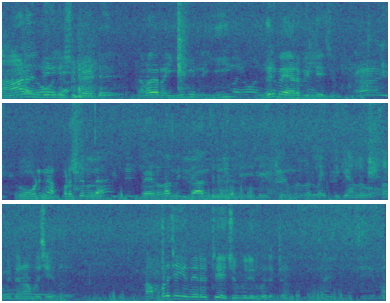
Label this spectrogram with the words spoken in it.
നാളെ എന്തെങ്കിലും ഇഷ്യൂ ആയിട്ട് നമ്മൾ ഈ ഈ ഇതൊരു വേറെ വില്ലേജും റോഡിന് അപ്പുറത്തുള്ള വെള്ളമില്ലാത്ത രീതിയിലേക്ക് നമ്മൾ വെള്ളം എത്തിക്കാനുള്ള സംവിധാനം നമ്മൾ ചെയ്യുന്നത്. നമ്മൾ ചെയ്യുന്നതിൽ വെച്ച് ഏറ്റവും വലിയൊരു പ്രൊജക്റ്റാണ് ചെയ്യുന്ന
